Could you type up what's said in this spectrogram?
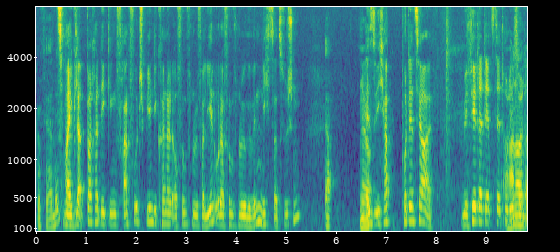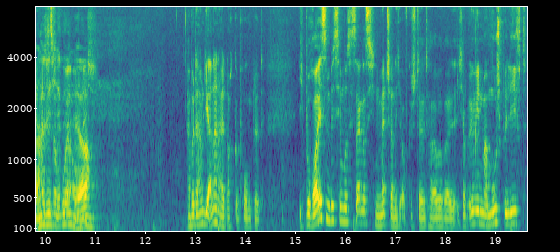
Gefährlich. zwei Gladbacher, die gegen Frankfurt spielen. Die können halt auch 5-0 verlieren oder 5-0 gewinnen, nichts dazwischen. Ja. ja. Also ich habe Potenzial. Mir fehlt halt jetzt der Tolisso, Arnold, der zwar vorher auch ja. nicht. Aber da haben die anderen halt noch gepunktet. Ich bereue es ein bisschen, muss ich sagen, dass ich einen Matcher nicht aufgestellt habe, weil ich habe irgendwie einen Mamouche beliebt,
